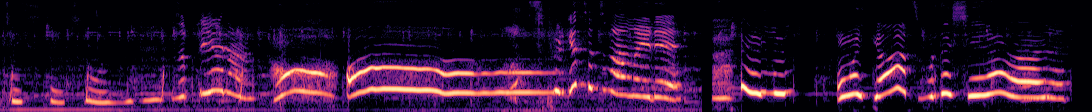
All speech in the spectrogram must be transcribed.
States oynadı. Zıplıyorum. Aa! Süpürge satın alma yeri. Eylül. Oh my god. Burada şeyler var. Evet.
